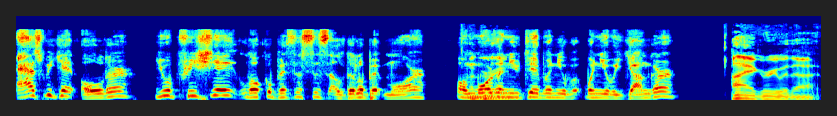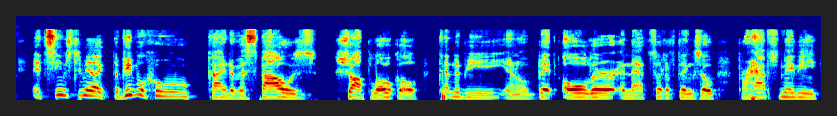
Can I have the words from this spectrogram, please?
as we get older, you appreciate local businesses a little bit more, or more than you did when you when you were younger. i agree with that It seems to me like the people who kind of espouse shop local tend to be you know a bit older and that sort of thing. So perhaps maybe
